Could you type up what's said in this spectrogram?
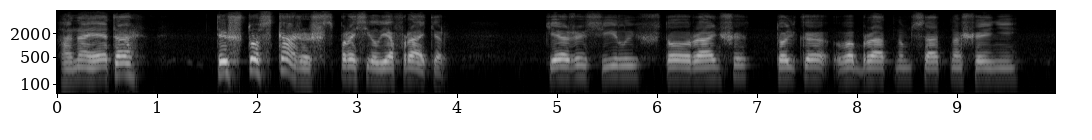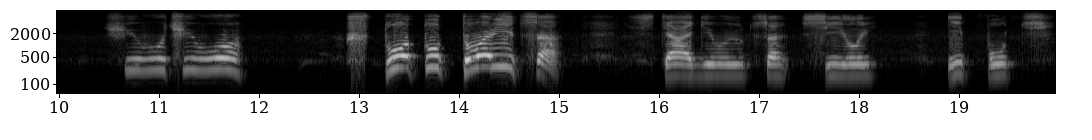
«А на это ты что скажешь?» — спросил я фракер. «Те же силы, что раньше, только в обратном соотношении». «Чего-чего?» Что тут творится? Стягиваются силы, и путь,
